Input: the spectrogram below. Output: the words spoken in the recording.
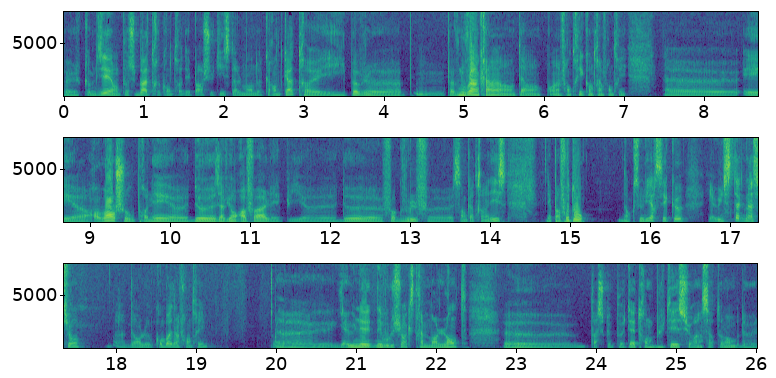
euh, comme je disais, on peut se battre contre des parachutistes allemands de 44 euh, et ils peuvent, nous vaincre hein, en termes infanterie contre infanterie. Et en revanche, vous prenez deux avions Rafale et puis deux Focke-Wulf euh, 190, il n'y a pas photo. Donc, ce dire, c'est qu'il y a eu une stagnation dans le combat d'infanterie. Euh, Il y a eu une, évolution extrêmement lente euh, parce que peut-être on butait sur un certain nombre de,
